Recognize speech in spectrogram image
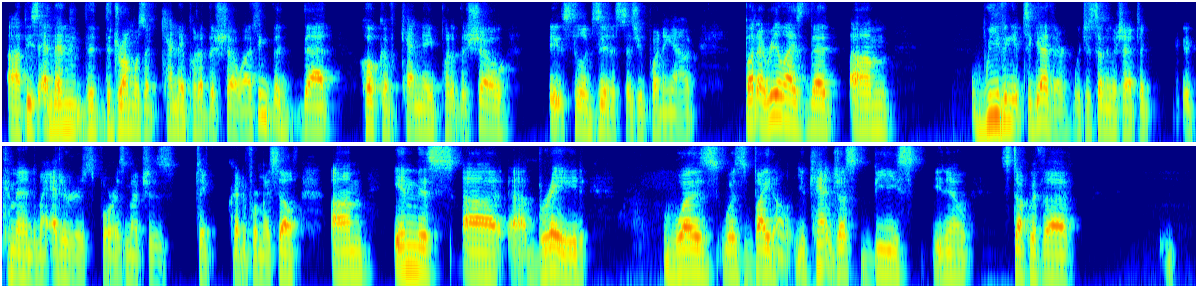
uh, piece and then the, the drum was like can they put up the show i think that that hook of can they put up the show it still exists, as you're pointing out. But I realized that um, weaving it together, which is something which I have to commend my editors for as much as take credit for myself, um, in this uh, uh, braid was was vital. You can't just be, you know, stuck with a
